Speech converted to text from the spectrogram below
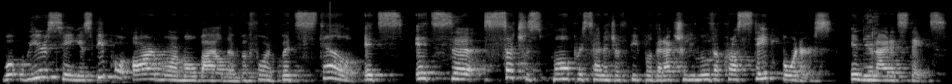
what we're seeing is people are more mobile than before, but still, it's it's uh, such a small percentage of people that actually move across state borders in the United States.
